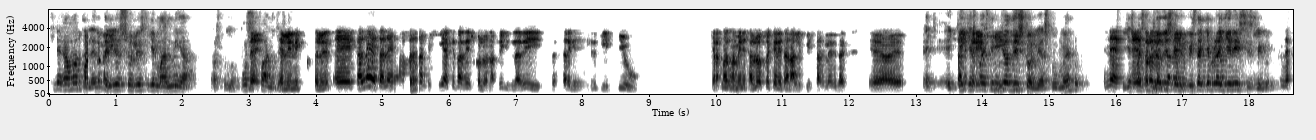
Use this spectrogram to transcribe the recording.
είναι γαμάτο. Δηλαδή τελείωσε σχολείο στη Γερμανία. Ας πούμε. Πώς ναι, φάνηκε. Ελληνικ, ελληνικ, ε, καλά ήταν. Ε. Αυτό ήταν π.χ. αρκετά δύσκολο να φύγεις δηλαδή Δευτέρα και Τρίτη Λυκείου και να πας mm. να μείνεις αλλού. Αυτό και δεν ήταν άλλη πίστα δηλαδή. Ε, ε, ε, εκεί είχε πάει στην πιο δύσκολη, ας πούμε. Ναι, είχε πάει στην πιο δύσκολη πίστα και πρέπει να γυρίσεις λίγο. Ναι.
